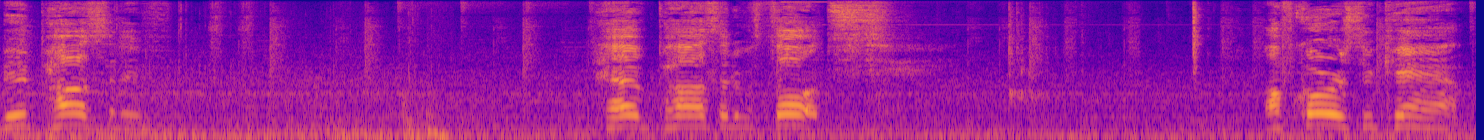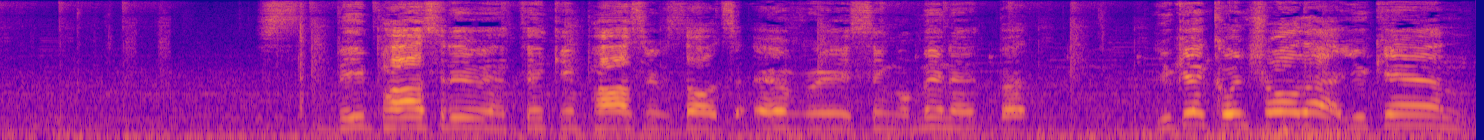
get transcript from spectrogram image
Be positive. Have positive thoughts. Of course, you can be positive and thinking positive thoughts every single minute, but you can control that. You can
